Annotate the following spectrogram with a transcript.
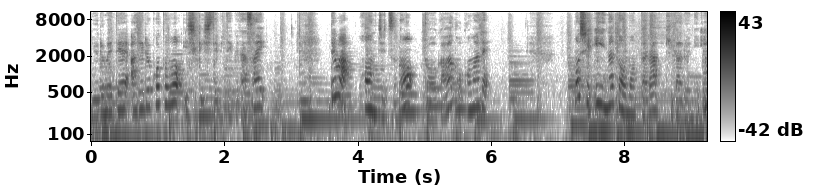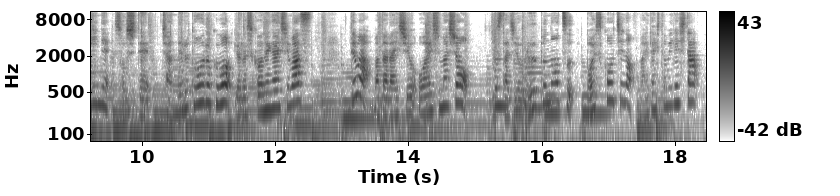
緩めてあげることを意識してみてください。では本日の動画はここまで。もしいいなと思ったら気軽にいいねそしてチャンネル登録をよろしくお願いします。ではまた来週お会いしましょう。スタジオループノーツボイスコーチの前田ひとみでした。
